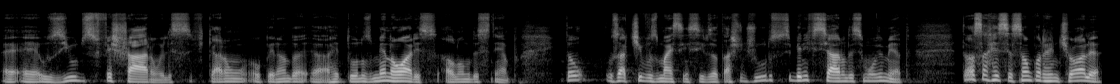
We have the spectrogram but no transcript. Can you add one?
é, é, os yields fecharam, eles ficaram operando a, a retornos menores ao longo desse tempo. Então, os ativos mais sensíveis à taxa de juros se beneficiaram desse movimento. Então, essa recessão, quando a gente olha,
